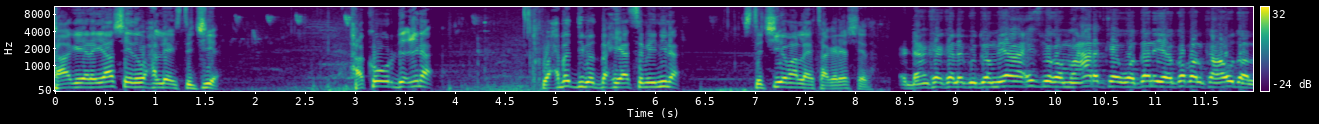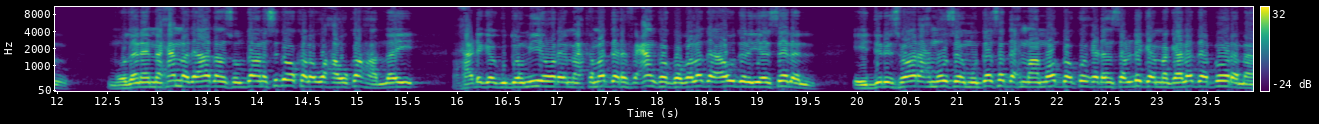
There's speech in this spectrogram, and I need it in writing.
Taageerayaashayda waxaan leeyahay istajiya ha ka hordhicina. Waxba dibadbaxyaa samaynina. Istajiya baan leeyahay taageerayaasheeda dhanka kale guddoomiyaha xisbiga mucaaradka ee wadaniga gobolka awdal mudane maxamed aadan suldaan sidoo kale waxa uu ka hadlay xadhigga guddoomiyihii hore maxkamadda rafcaanka gobollada awdal iyo selal idris faarax muuse muddo saddex maalmoodba ku xidhan saldhigga magaalada boorama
